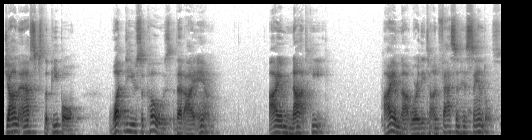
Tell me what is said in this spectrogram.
John asks the people, What do you suppose that I am? I am not he. I am not worthy to unfasten his sandals.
